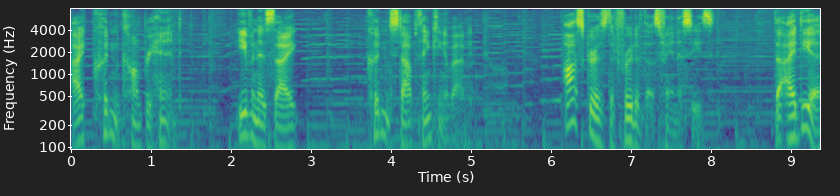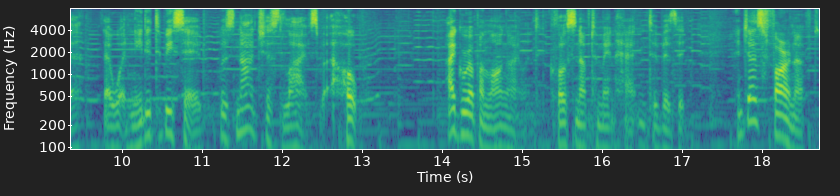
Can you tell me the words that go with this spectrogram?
I couldn't comprehend, even as I couldn't stop thinking about it. Oskar is the fruit of those fantasies. The idea that what needed to be saved was not just lives, but hope. I grew up on Long Island, close enough to Manhattan to visit, and just far enough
